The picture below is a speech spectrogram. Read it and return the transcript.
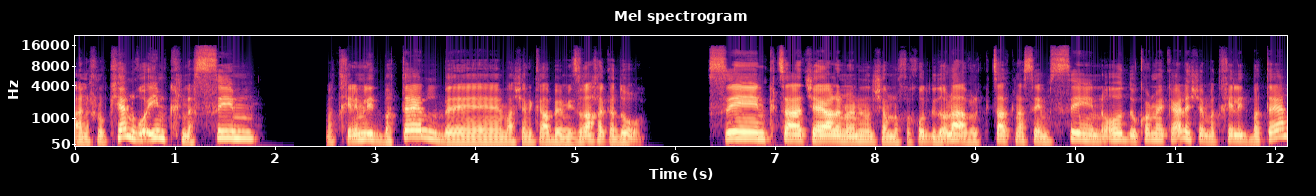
אנחנו כן רואים כנסים מתחילים להתבטל במה שנקרא במזרח הכדור. סין קצת שהיה לנו, אין לנו שם נוכחות גדולה, אבל קצת כנסים סין, הודו, כל מיני כאלה שמתחיל להתבטל,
